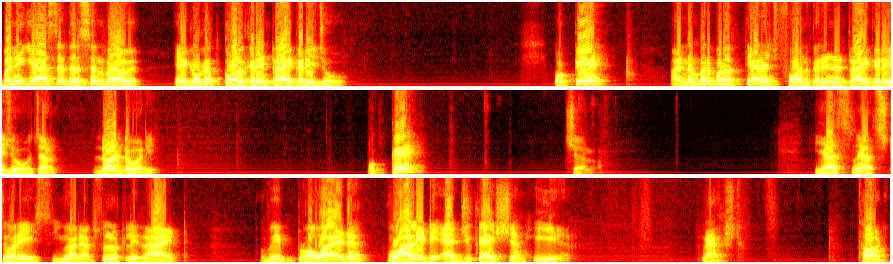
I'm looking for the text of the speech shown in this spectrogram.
બની ગયા હશે દર્શનભાઈ હવે. એક વખત કોલ કરીને ટ્રાય કરી જુઓ ઓકે આ નંબર પર અત્યારે જ ફોન કરીને ટ્રાય કરી જુઓ ચાલો. ડોન્ટ વરી ઓકે ચાલો. Yes web stories you are absolutely right we provide quality education here next third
